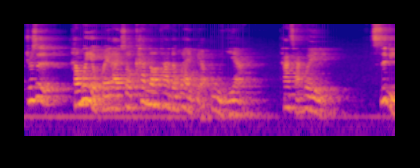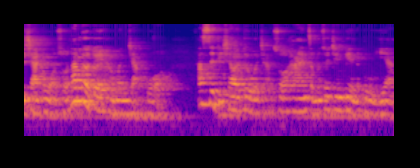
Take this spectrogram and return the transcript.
就是韩文有回来的时候，看到他的外表不一样，他才会私底下跟我说，他没有对韩文讲过，他私底下会对我讲说，韩怎么最近变得不一样，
